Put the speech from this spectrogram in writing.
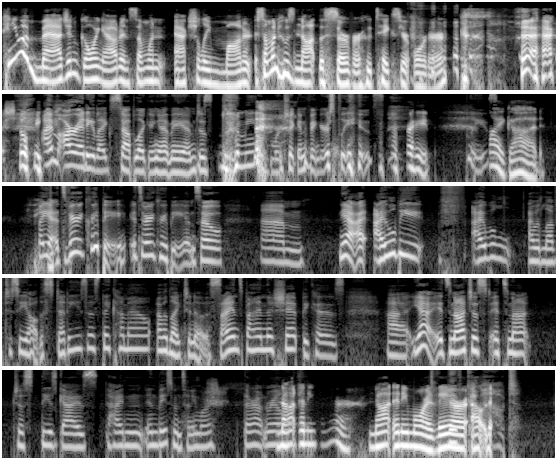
Can you imagine going out and someone actually monitor someone who's not the server who takes your order? actually. I'm already like, stop looking at me. I'm just, let me more chicken fingers, please. Right. Please. My God. But yeah, it's very creepy. It's very creepy. And so, um, yeah, I, I will be, I will, I would love to see all the studies as they come out. I would like to know the science behind this shit because, uh, yeah, it's not just, it's not just these guys hiding in basements anymore. They're out in real Not life. anymore. Not anymore. They They've are out. out.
